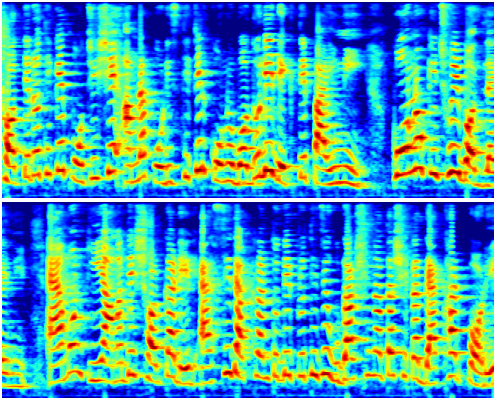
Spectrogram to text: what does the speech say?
সতেরো থেকে পঁচিশে আমরা পরিস্থিতির কোনো বদলই দেখতে পাইনি, কোনো কিছুই বদলায়নি। এমনকি আমাদের সরকারের অ্যাসিড আক্রান্তদের প্রতি যে উদাসীনতা সেটা দেখার পরে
